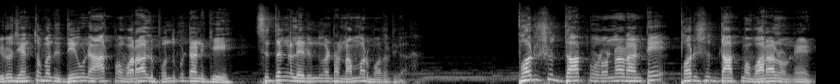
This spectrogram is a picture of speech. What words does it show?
ఈరోజు ఎంతోమంది దేవుని ఆత్మ వరాలు పొందుకోవడానికి సిద్ధంగా లేరు. ఎందుకంటే నమ్మరు మొదటగా. పరిశుద్ధాత్ముడు ఉన్నాడంటే పరిశుద్ధాత్మ వరాలు ఉన్నాయండి.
